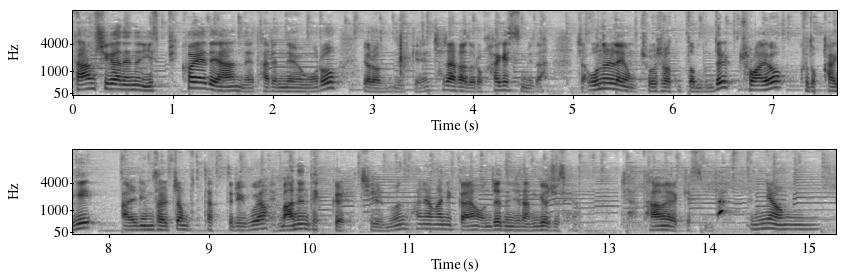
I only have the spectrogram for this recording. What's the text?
다음 시간에는 이 스피커에 대한 네, 다른 내용으로 여러분들께 찾아가도록 하겠습니다. 자, 오늘 내용 좋으셨던 분들 좋아요, 구독하기 알림 설정 부탁드리고요. 네, 많은 댓글, 질문 환영하니까요. 언제든지 남겨주세요. 자, 다음에 뵙겠습니다. 안녕.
